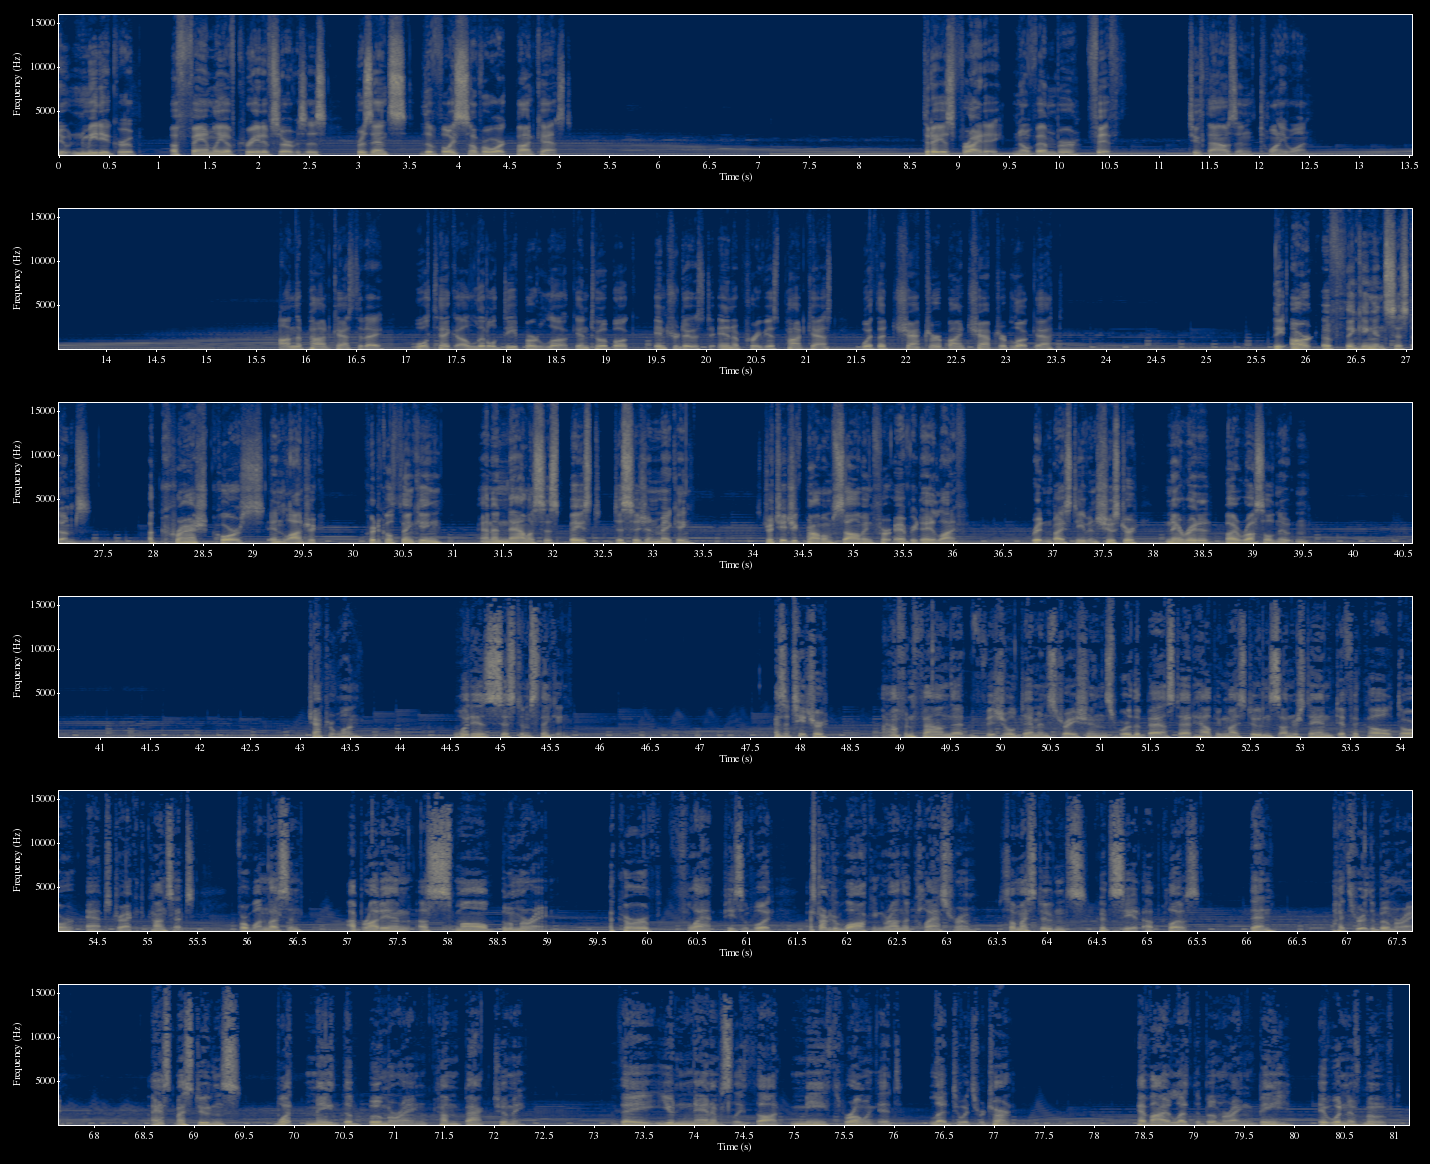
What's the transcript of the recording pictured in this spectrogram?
Newton Media Group, a family of creative services, presents the VoiceOver Work podcast. Today is Friday, November 5th, 2021. On the podcast today, we'll take a little deeper look into a book introduced in a previous podcast with a chapter by chapter look at The Art of Thinking in Systems, a crash course in logic, critical thinking, and analysis based decision making, strategic problem solving for everyday life. Written by Steven Schuster, narrated by Russell Newton. Chapter 1 What is systems thinking? As a teacher, I often found that visual demonstrations were the best at helping my students understand difficult or abstract concepts. For one lesson, I brought in a small boomerang, a curved, flat piece of wood. I started walking around the classroom so my students could see it up close. Then, I threw the boomerang. I asked my students what made the boomerang come back to me. They unanimously thought me throwing it led to its return. Have I let the boomerang be, it wouldn't have moved.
